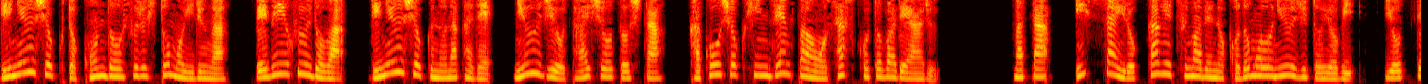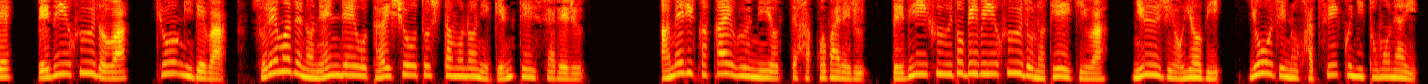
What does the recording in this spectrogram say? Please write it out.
離乳食と混同する人もいるが、ベビーフードは離乳食の中で乳児を対象とした加工食品全般を指す言葉である。また、1歳6ヶ月までの子供を乳児と呼び、よって、ベビーフードは、競技では、それまでの年齢を対象としたものに限定される。アメリカ海軍によって運ばれる、ベビーフードベビーフードの定義は、乳児及び、幼児の発育に伴い、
